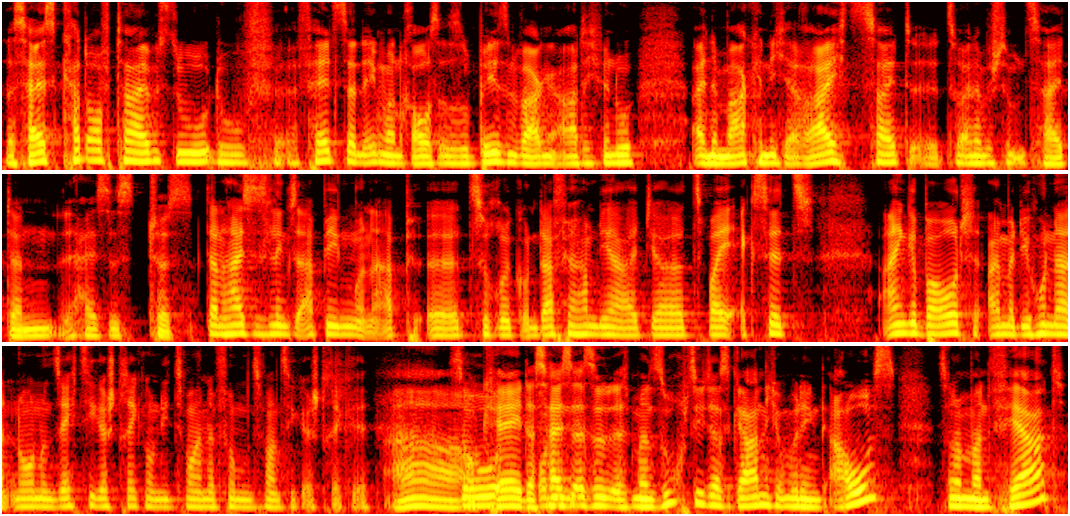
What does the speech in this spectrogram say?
das heißt, Cut-Off-Times, du, du fällst dann irgendwann raus, also so besenwagenartig, wenn du eine Marke nicht erreichst Zeit, äh, zu einer bestimmten Zeit, dann heißt es Tschüss. Dann heißt es links abbiegen und ab äh, zurück. Und dafür haben die halt ja zwei Exits eingebaut. Einmal die 169er Strecke und die 225er Strecke. Ah, So, okay. Das heißt also, man sucht sich das gar nicht unbedingt aus, sondern man fährt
